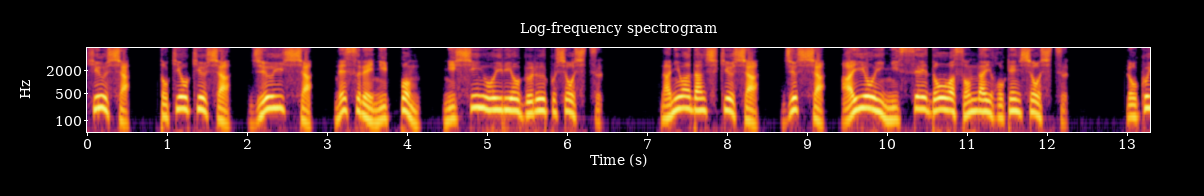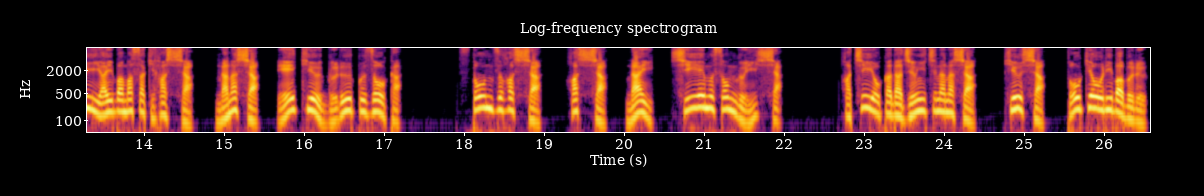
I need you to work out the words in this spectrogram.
9社。TOKIO 9社。11社。ネスレ日本。日清オイリオグループ消失。なにわ男子9社。10社。IOI 日清同和損害保険消失。6位相葉正樹8社、7社、AQ グループ増加。ストーンズ8社、8社、ない、CM ソング1社。8位岡田純一7社、9社、東京リバブル、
